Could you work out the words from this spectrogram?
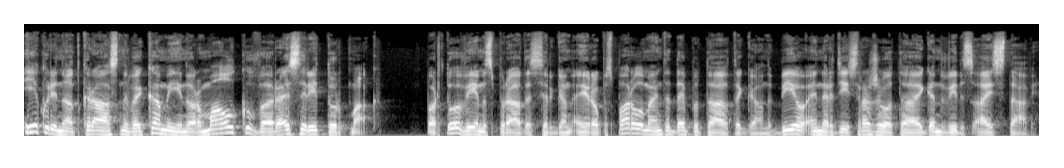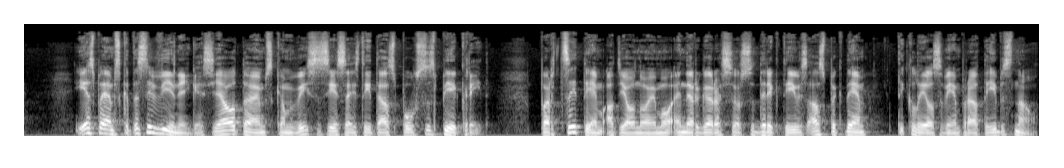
Iekurināt krāsni vai kamīnu ar malku varēs arī turpmāk. Par to vienasprātes ir gan Eiropas parlamenta deputāti, gan bioenerģijas ražotāji, gan vidas aizstāvi. Iespējams, ka tas ir vienīgais jautājums, kam visas iesaistītās puses piekrīt. Par citiem atjaunojamo energoresursu direktīvas aspektiem tik liels vienprātības nav.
